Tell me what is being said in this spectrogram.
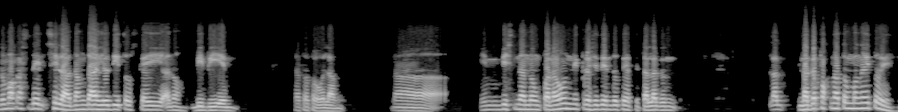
Lumakas din sila nang dahil dito kay ano BBM sa totoo lang na imbis na nung panahon ni President Duterte talagang lag, lagapak na tong mga ito eh.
